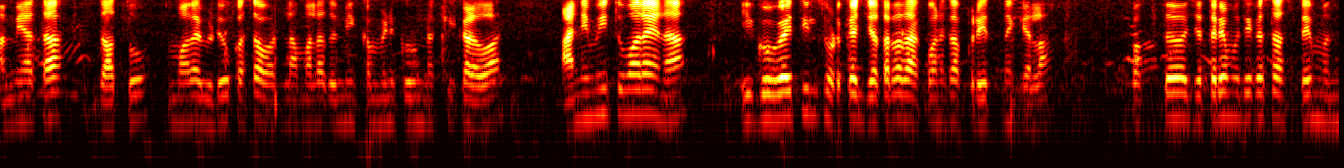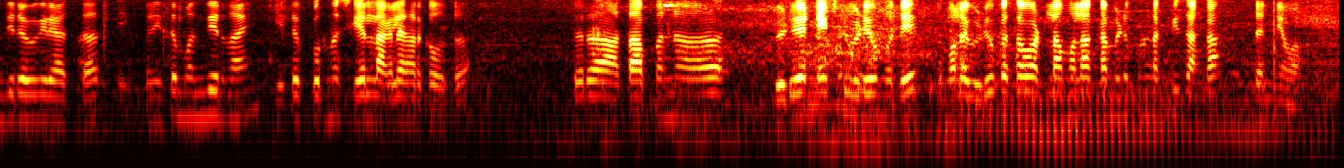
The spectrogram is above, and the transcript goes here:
आम्ही आता जातो. तुम्हाला व्हिडिओ कसा वाटला मला तुम्ही कमेंट करून नक्की कळवा. आणि मी तुम्हाला आहे ना ही गोव्यातील थोडक्यात जत्रा दाखवण्याचा प्रयत्न केला. फक्त जत्रेमध्ये कसं असतंय मंदिरं वगैरे असतात. पण इथं मंदिर नाही. इथं पूर्ण सेल लागल्यासारखं होतं. तर आता आपण व्हिडिओ नेक्स्ट व्हिडिओमध्ये तुम्हाला व्हिडिओ कसा वाटला मला कमेंट करून नक्की सांगा. धन्यवाद.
